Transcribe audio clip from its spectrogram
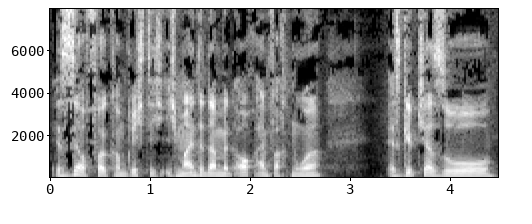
Es ist ja auch vollkommen richtig. Ich meinte damit auch einfach nur, es gibt ja so,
